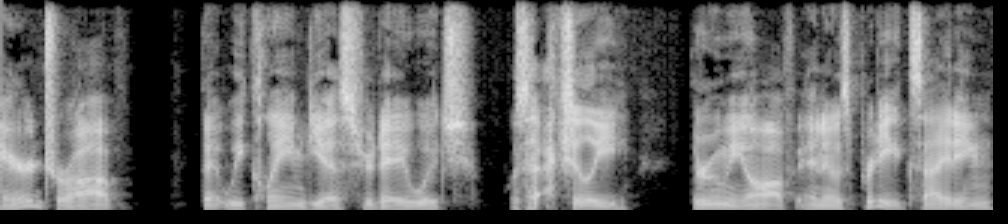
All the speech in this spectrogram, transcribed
airdrop that we claimed yesterday, which was actually threw me off, and it was pretty exciting.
